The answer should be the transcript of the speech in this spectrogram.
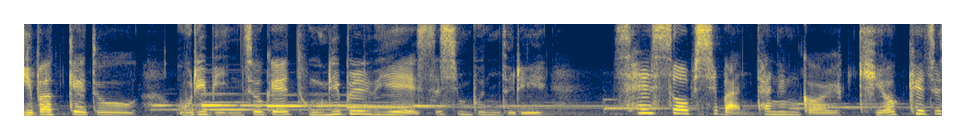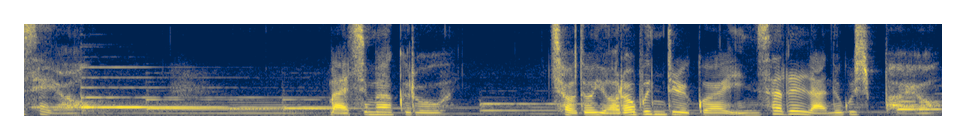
이 밖에도 우리 민족의 독립을 위해 애쓰신 분들이 셀 수 없이 많다는 걸 기억해 주세요. 마지막으로 저도 여러분들과 인사를 나누고 싶어요.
